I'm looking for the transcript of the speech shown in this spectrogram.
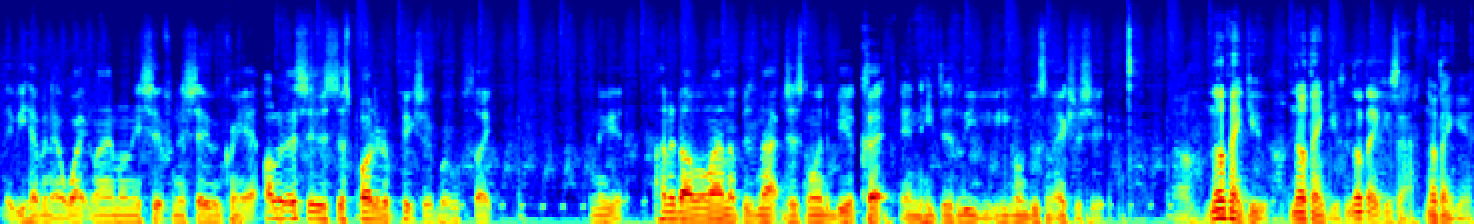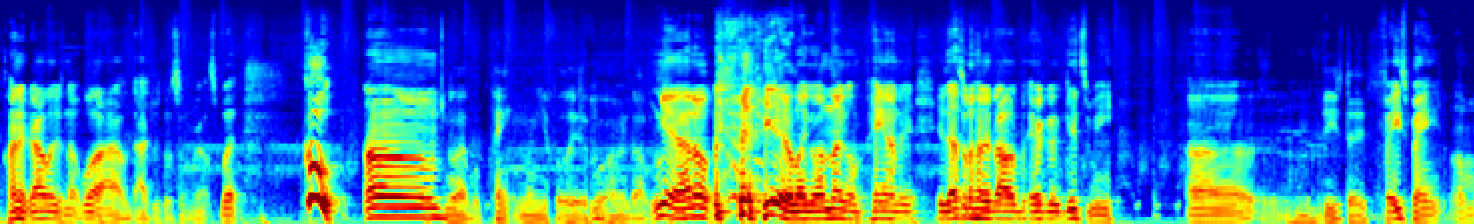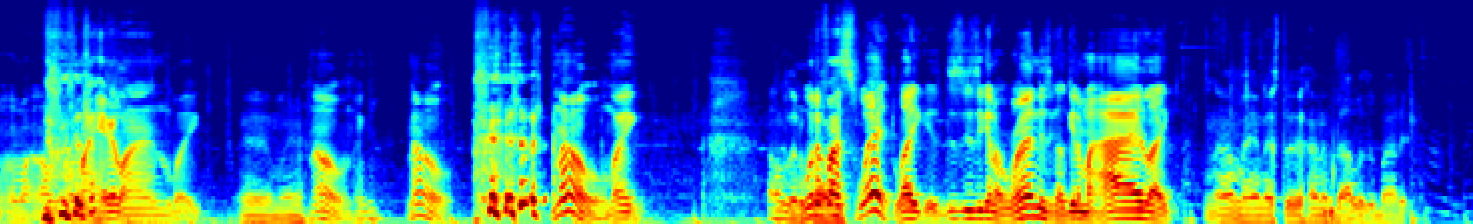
they be having that white line on this shit from the shaving cream. All of that shit is just part of the picture, bro. It's like nigga, hundred dollar lineup is not just going to be a cut and he just leave you. He gonna do some extra shit. Oh, no, thank you. No, thank you. No, thank you, sir. No, thank you. Hundred dollars? No. Well, I'll, I'll just go somewhere else. But cool. Um. You have a painting on your forehead for hundred dollars. Yeah, I don't. yeah, like I'm not gonna pay hundred. If that's what a hundred dollar haircut gets me, uh, These days. face paint on, on, my, on, on my hairline, like Yeah, man. no, nigga, no, no. Like, I don't go to what if I sweat? Like, is, is it gonna run? Is it gonna get in my eye? Like, Nah, man, that's the hundred dollars about it.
